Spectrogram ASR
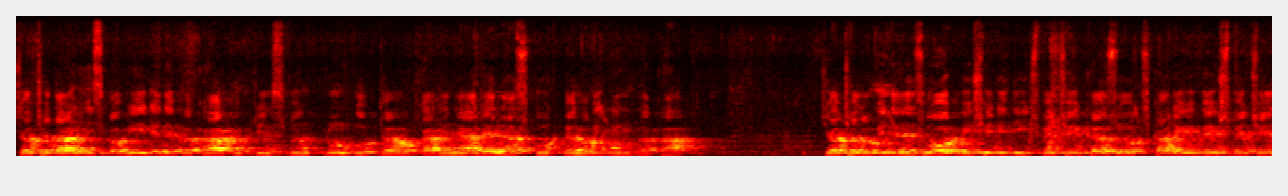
Cel ce dai izbăvire de păcate prin Sfânt pruncul Tău, care ne-a renăscut pe noi din păcat. Cel ce luminezi orbii și ridici pe cei căzuți, care iubești pe cei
